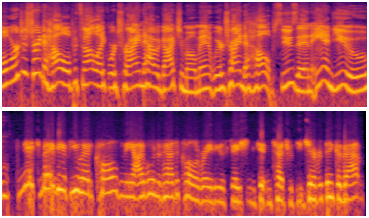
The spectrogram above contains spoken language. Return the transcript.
well, we're just trying to help. It's not like we're trying to have a gotcha moment. We're trying to help Susan and you. Nick, maybe if you had called me, I wouldn't have had to call a radio station to get in touch with you. Did you ever think of that?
